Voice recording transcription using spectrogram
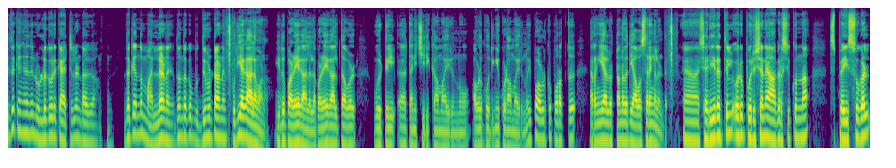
ഇതൊക്കെ എങ്ങനെ ഇതിന്റെ ഉള്ളിൽ ഒരു കയറ്റലുണ്ടാകുക ഇതൊക്കെ എന്ത് മല്ലാണ്. ഇതെന്തൊക്കെ ബുദ്ധിമുട്ടാണ്? പുതിയ കാലമാണ്. ഇത് പഴയ കാലമല്ല പഴയ കാലത്ത് അവൾ വീട്ടിൽ തനിച്ചിരിക്കാമായിരുന്നു അവൾക്ക് ഒതുങ്ങിക്കൂടാമായിരുന്നു. ഇപ്പോൾ അവൾക്ക് പുറത്ത് ഇറങ്ങിയാൽ ഒട്ടനവധി അവസരങ്ങളുണ്ട്. ശരീരത്തിൽ ഒരു പുരുഷനെ ആകർഷിക്കുന്ന സ്പേസുകൾ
